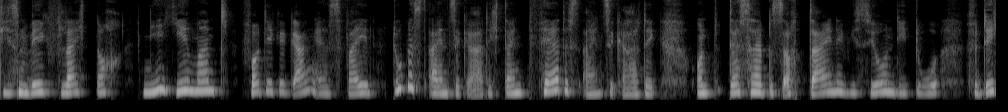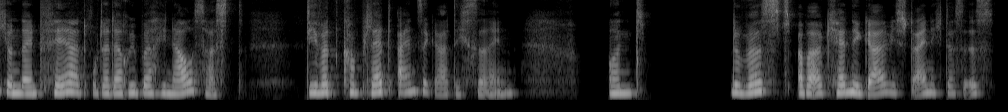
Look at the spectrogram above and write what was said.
diesen Weg vielleicht noch nie jemand vor dir gegangen ist, weil du bist einzigartig, dein Pferd ist einzigartig und deshalb ist auch deine Vision, die du für dich und dein Pferd oder darüber hinaus hast, die wird komplett einzigartig sein. Und du wirst aber erkennen, egal wie steinig das ist,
